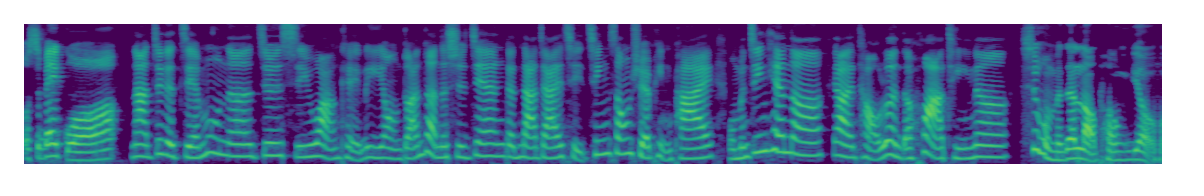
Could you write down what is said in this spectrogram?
我是贝果。那这个节目呢，就是希望可以利用短短的时间，跟大家一起轻松学品牌。我们今天呢，要来讨论的话题呢，是我们的老朋友，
